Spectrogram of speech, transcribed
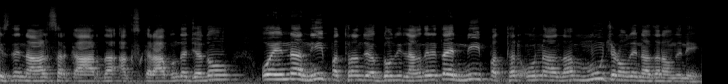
ਇਸ ਦੇ ਨਾਲ ਸਰਕਾਰ ਦਾ ਅਕਸ ਖਰਾਬ ਹੁੰਦਾ। ਜਦੋਂ ਉਹ ਇਹਨਾਂ ਨੀਂਹ ਪੱਥਰਾਂ ਦੇ ਅੱਗੋਂ ਦੀ ਲੰਘਦੇ ਨੇ ਤਾਂ ਇਹ ਨੀਂਹ ਪੱਥਰ ਉਹਨਾਂ ਦਾ ਮੂੰਹ ਚੜਾਉਂਦੇ ਨਜ਼ਰ ਆਉਂਦੇ ਨੇ।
